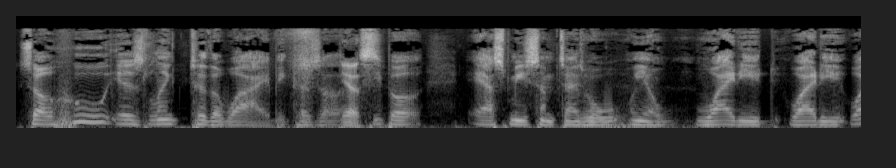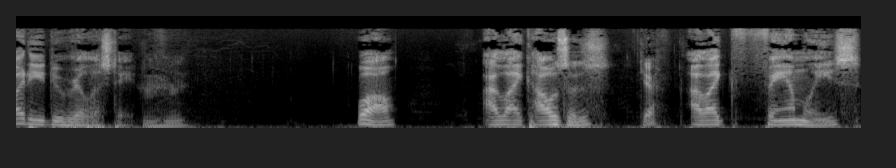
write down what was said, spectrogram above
So who is linked to the why? Because uh, yes. people ask me sometimes, well, you know, why do you why do you why do you do real estate? Mm-hmm. Well, I like houses. Yeah. I like families.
